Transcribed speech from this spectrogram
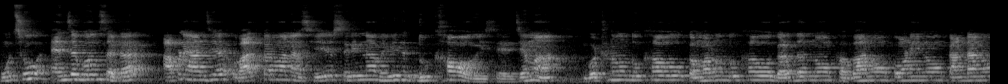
હું છું એન્જેબોન સટર આપણે આજે વાત કરવાના છીએ શરીરના વિવિધ દુખાવો વિશે, જેમાં ગોઠણનો દુખાવો, કમરનો દુખાવો, ગરદનનો, ખભાનો, કોણીનો, કાંડાનો,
